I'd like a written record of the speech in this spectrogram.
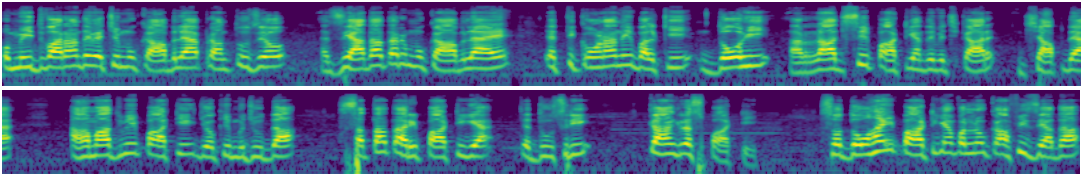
ਉਮੀਦਵਾਰਾਂ ਦੇ ਵਿੱਚ ਮੁਕਾਬਲਾ ਹੈ। ਪਰੰਤੂ ਜੋ ਜ਼ਿਆਦਾਤਰ ਮੁਕਾਬਲਾ ਹੈ ਇਹ ਤਿਕੋਣਾ ਨਹੀਂ, ਬਲਕਿ ਦੋ ਹੀ ਰਾਜਸੀ ਪਾਰਟੀਆਂ ਦੇ ਵਿਚਕਾਰ ਜਾਪਦਾ ਹੈ। ਆਮ ਆਦਮੀ ਪਾਰਟੀ ਜੋ ਕਿ ਮੌਜੂਦਾ ਸੱਤਾਧਾਰੀ ਪਾਰਟੀ ਹੈ ਤੇ ਦੂਸਰੀ ਕਾਂਗਰਸ ਪਾਰਟੀ। ਸੋ ਦੋਹਾਂ ਹੀ ਪਾਰਟੀਆਂ ਵੱਲੋਂ ਕਾਫੀ ਜ਼ਿਆਦਾ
